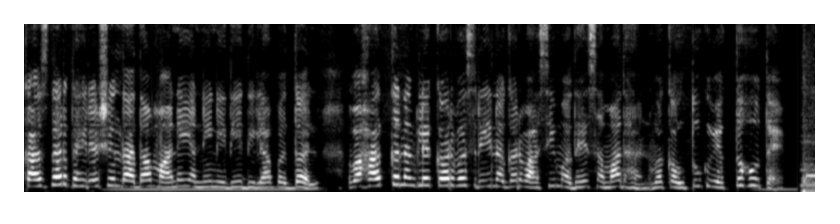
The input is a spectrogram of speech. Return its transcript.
खासदार धैर्यशील दादा माने यांनी निधी दिल्याबद्दल व हातकणंगलेकर व श्रीनगरवासीमध्ये समाधान व कौतुक व्यक्त होत आहे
